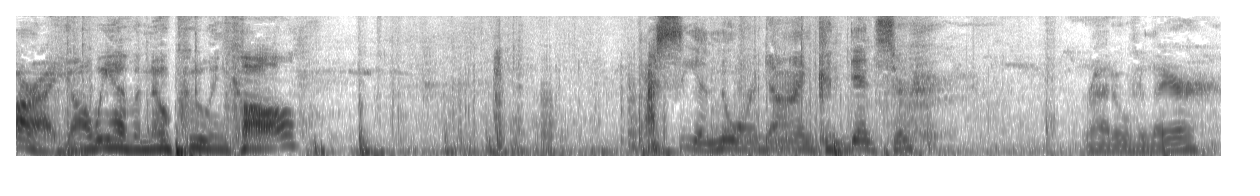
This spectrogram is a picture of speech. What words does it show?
All right, y'all, we have a no cooling call. I see a Nordyne condenser right over there.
